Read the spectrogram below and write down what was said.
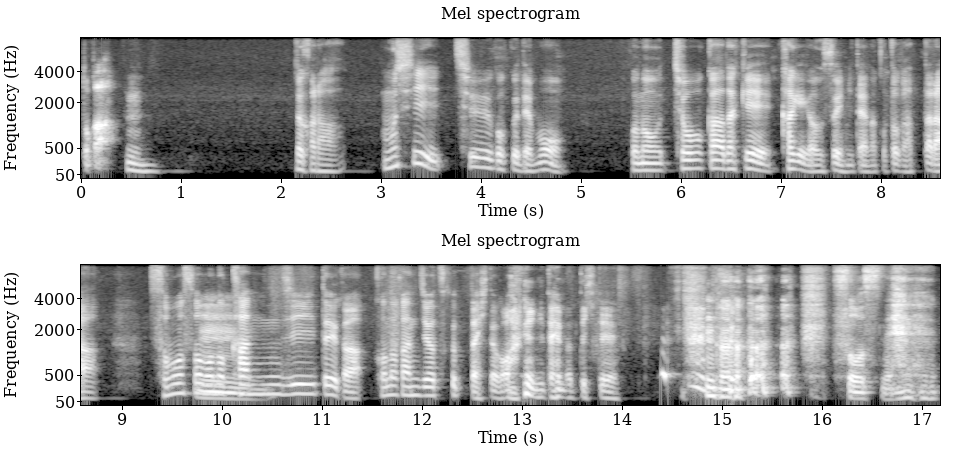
とか。うん。だからもし中国でもこの超過だけ影が薄いみたいなことがあったらそもそもの漢字というか、この漢字を作った人が悪いみたいになってきて そうですね。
